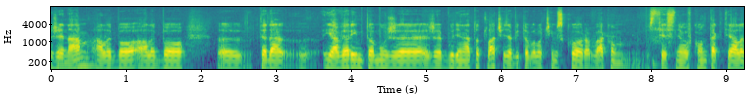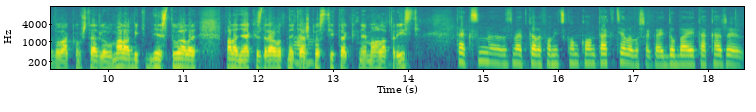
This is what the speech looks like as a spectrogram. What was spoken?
ženám, alebo, alebo E, teda ja verím tomu, že, že bude na to tlačiť, aby to bolo čím skôr. V akom ste s ňou v kontakte, alebo v akom lebo mala byť dnes tu, ale mala nejaké zdravotné Áno. ťažkosti, tak nemohla prísť. Tak sme, sme v telefonickom kontakte, lebo však aj doba je taká, že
